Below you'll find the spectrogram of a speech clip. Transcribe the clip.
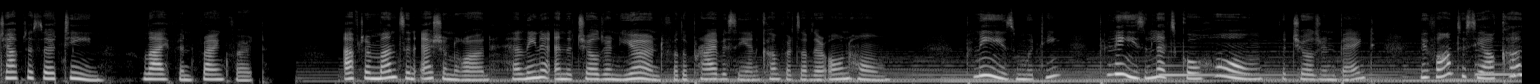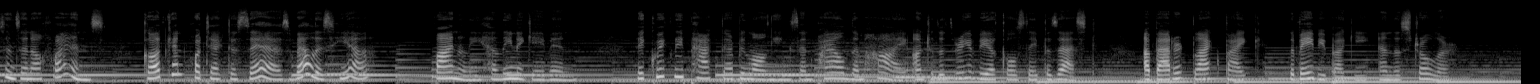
Chapter 13 Life in Frankfurt After months in Eschenrod, Helena and the children yearned for the privacy and comforts of their own home. Please, Mutti, please let's go home, the children begged. We want to see our cousins and our friends. God can protect us there as well as here. Finally, Helena gave in. They quickly packed their belongings and piled them high onto the three vehicles they possessed a battered black bike, the baby buggy, and the stroller.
